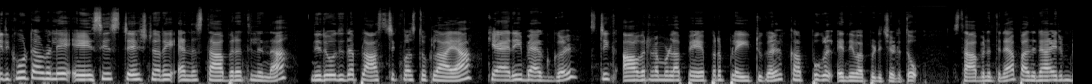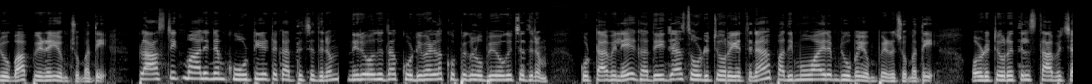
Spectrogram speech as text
ഇരിക്കൂർ ടൗണിലെ എ സി സ്റ്റേഷനറി എന്ന സ്ഥാപനത്തിൽ നിന്ന് നിരോധിത പ്ലാസ്റ്റിക് വസ്തുക്കളായ ക്യാരി ബാഗുകൾ സ്റ്റിക് ആവരണമുള്ള പേപ്പർ പ്ലേറ്റുകൾ കപ്പുകൾ എന്നിവ പിടിച്ചെടുത്തു. സ്ഥാപനത്തിന് പതിനായിരം രൂപ പിഴയും ചുമത്തി. പ്ലാസ്റ്റിക് മാലിന്യം കൂട്ടിയിട്ട് കത്തിച്ചതിനും നിരോധിത കുടിവെള്ള കുപ്പികൾ ഉപയോഗിച്ചതിനും കുട്ടാവിലെ ഖദീജാസ് ഓഡിറ്റോറിയത്തിന് പതിമൂവായിരം രൂപയും പിഴ ചുമത്തി. ഓഡിറ്റോറിയത്തിൽ സ്ഥാപിച്ച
